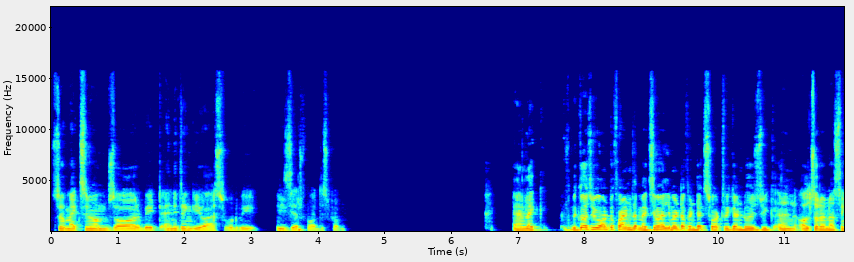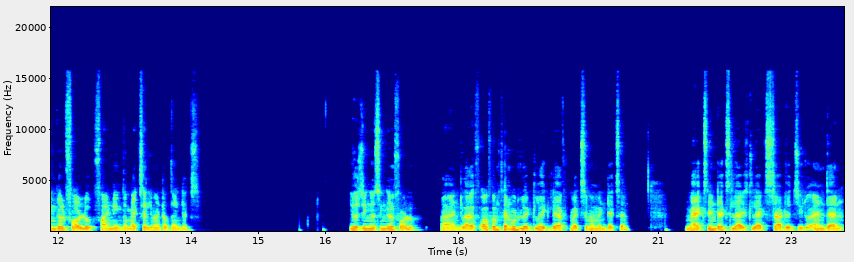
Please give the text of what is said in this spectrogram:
So maximum or bit anything you ask would be easier for this problem. And like because we want to find the maximum element of index what we can do is we can also run a single for loop finding the max element of the index. Using a single for loop. And like a function would look like def maximum index and max index like let's start with 0 and then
